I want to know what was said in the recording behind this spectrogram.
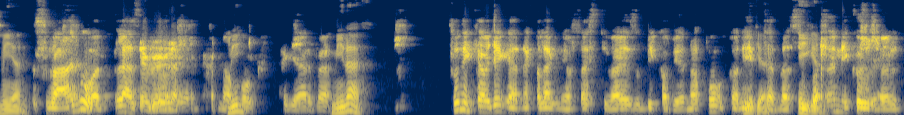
Milyen? Ezt vágod? Lesz Jövőre. Napok Egerbe. Mi lesz? Tudni kell, hogy Egernek a legnagyobb fesztivál, ez a Bikavér napok, a igen. szokott lenni, körülbelül,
